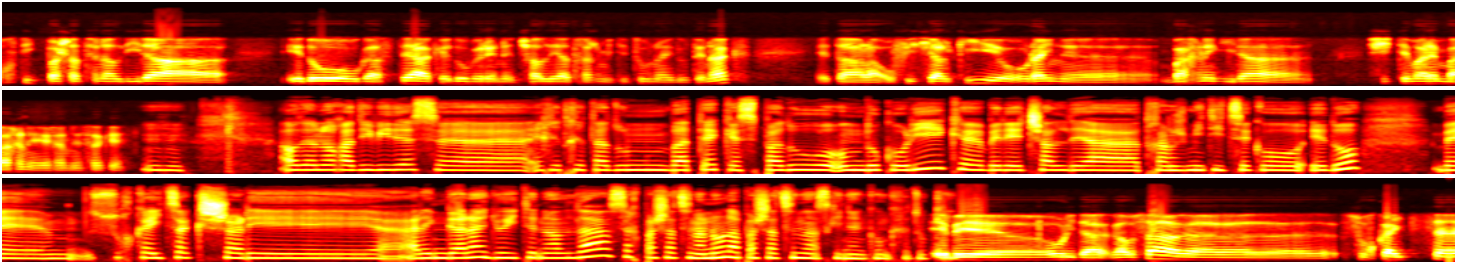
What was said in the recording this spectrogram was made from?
hortik pasatzen aldira edo gazteak, edo beren etxaldea transmititu nahi dutenak, eta ala, ofizialki orain uh, bahne gira sistemaren bahne egan ezake. Mhm. Hau den hor, adibidez, uh, erretretadun batek ez badu ondokorik, eh, bere etxaldea transmititzeko edo, be, mm, zurkaitzak xare arengana joiten alda, zer pasatzen nola pasatzen da konkretuki? Ebe uh, hori da, gauza, uh, zurkaitza,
